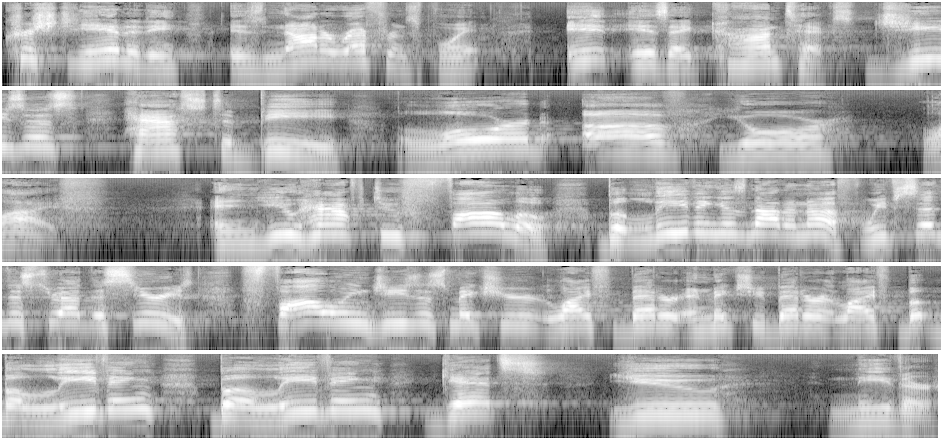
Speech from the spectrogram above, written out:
Christianity is not a reference point, it is a context. Jesus has to be Lord of your life. And you have to follow. Believing is not enough. We've said this throughout this series. Following Jesus makes your life better and makes you better at life, but believing, believing gets you neither.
